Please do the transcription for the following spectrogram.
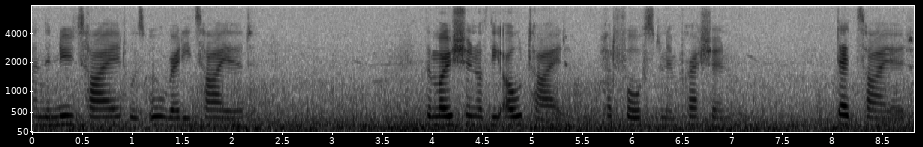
and the new tide was already tired. The motion of the old tide had forced an impression. Dead tired,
